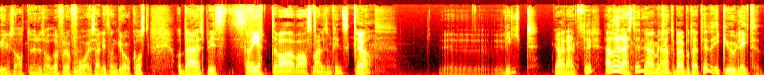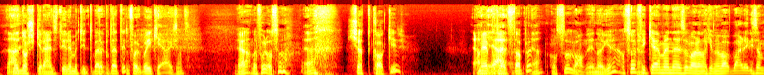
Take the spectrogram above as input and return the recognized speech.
begynnelsen av 1800-tallet for å få i seg litt sånn grovkost. Og der spiste. Kan jeg gjette hva, hva som er liksom finsk Ja. mat? Uh, vilt? Ja, reinsdyr. Ja, det var reinsdyr. Ja, med tyttebær og poteter. Ikke ulikt Nei. det norske reinsdyret med tyttebær og poteter. Du får det på Ikea, ikke sant? Ja, det får du også Ja. kjøttkaker Ja, med potetstappe. Ja. Også vanlig i Norge. Og så fikk jeg, men eh, så var det men hva, hva er det liksom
